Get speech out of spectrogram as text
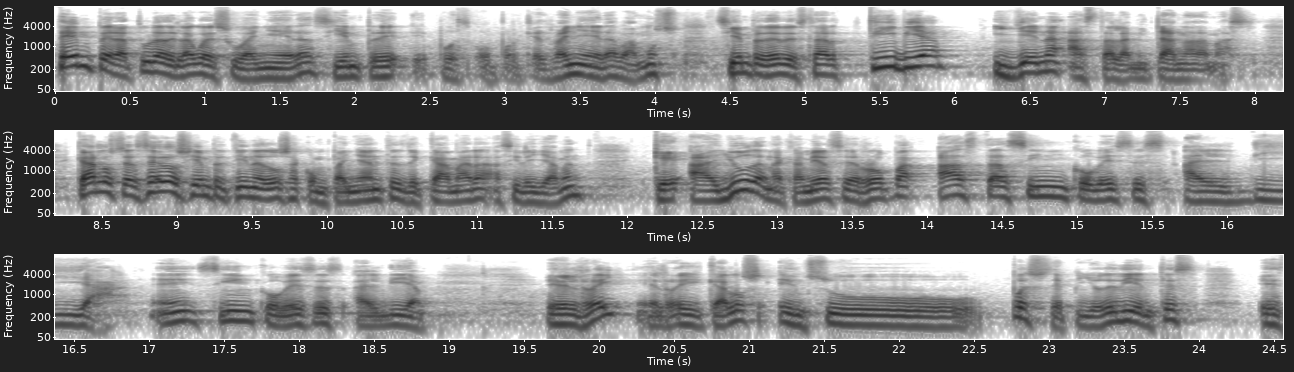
temperatura del agua de su bañera, siempre, eh, pues, o porque es bañera, vamos, siempre debe estar tibia y llena hasta la mitad nada más. Carlos III siempre tiene dos acompañantes de cámara, así le llaman, que ayudan a cambiarse de ropa hasta cinco veces al día. ¿eh? Cinco veces al día. El rey, el rey Carlos, en su pues, cepillo de dientes, eh,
